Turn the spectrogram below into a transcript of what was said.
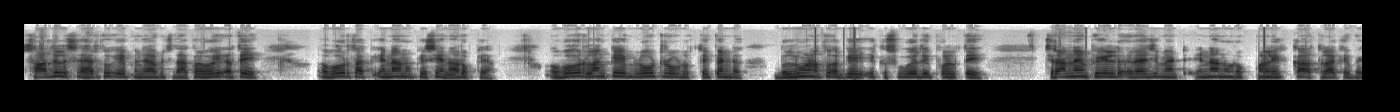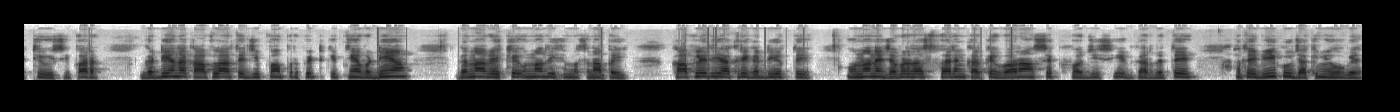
ਸਾਦਿਲ ਸ਼ਹਿਰ ਤੋਂ ਇਹ ਪੰਜਾਬ ਵਿੱਚ ਦਾਖਲ ਹੋਏ ਅਤੇ ਅਬੋਹਰ ਤੱਕ ਇਹਨਾਂ ਨੂੰ ਕਿਸੇ ਨਾ ਰੁਕਿਆ। ਅਬੋਹਰ ਲੰਘ ਕੇ ਮਲੋਟ ਰੋਡ ਉੱਤੇ ਪਿੰਡ ਬੱਲੂਆਣਾ ਤੋਂ ਅੱਗੇ ਇੱਕ ਸੂਏ ਦੇ ਪੁਲ ਤੇ 94 ਫੀਲਡ ਰੈਜੀਮੈਂਟ ਇਹਨਾਂ ਨੂੰ ਰੋਕਣ ਲਈ ਘਾਤ ਲਾ ਕੇ ਬੈਠੀ ਹੋਈ ਸੀ। ਪਰ ਗੱਡੀਆਂ ਦਾ ਕਾਫਲਾ ਅਤੇ ਜੀਪਾਂ ਪਰ ਫਿੱਟ ਕੀਤੀਆਂ ਵੱਡੀਆਂ ਗੰਨਾ ਵੇਖ ਕੇ ਉਹਨਾਂ ਦੀ ਹਿੰਮਤ ਨਾ ਪਈ। ਕਾਫਲੇ ਦੀ ਆਖਰੀ ਗੱਡੀ ਉੱਤੇ ਉਹਨਾਂ ਨੇ ਜ਼ਬਰਦਸਤ ਫਾਇਰਿੰਗ ਕਰਕੇ 12 ਸਿੱਖ ਫੌਜੀ ਸ਼ਹੀਦ ਕਰ ਦਿੱਤੇ ਅਤੇ 20 ਕੁ ਜ਼ਖਮੀ ਹੋ ਗਏ।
